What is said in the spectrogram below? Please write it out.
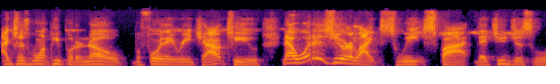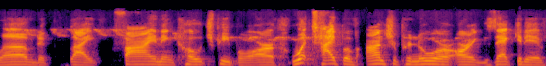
I just want people to know before they reach out to you. Now, what is your like sweet spot that you just love to like find and coach people, or what type of entrepreneur or executive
